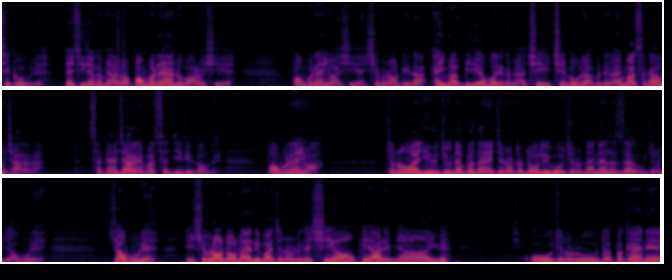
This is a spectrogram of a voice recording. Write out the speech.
ခြေကုပ်ယူတယ်လက်ရှိလည်းခင်ဗျာအဲ့မှာဘောင်ပဒန်းတို့ဘာလို့ရှိတယ်ဘောင်ပဒန်းရွာရှိတယ်ရှစ်မနောင်ဒေသအဲ့မှာ PDF ဖွဲ့တွေခင်ဗျာအခြေခြေကုပ်တာမနေဘူးအဲ့မှာစကန်းကိုချလာတာစကန်းချတယ်အဲ့မှာဆက်ကြီးတွေကောက်တယ်ဘောင်ပဒန်းရွာ ကျွန်တော်ကရေကျုံနဲ့ပတ်သက်ရင်ကျွန်တော်တော်တော်လေးကိုကျွန်တော်နှက်နှက်ဆက်ဆက်ကိုကျွန်တော်ရောက်ဘူးတယ်ရောက်ဘူးတယ်ဒီရှစ်မနောင်တောင်တိုင်းတွေမှာကျွန်တော်တို့တကယ်ရှေးအောင်ဖျားတွေအများကြီးပဲဟိုကျွန်တော်တို့ဒါပကံနဲ့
